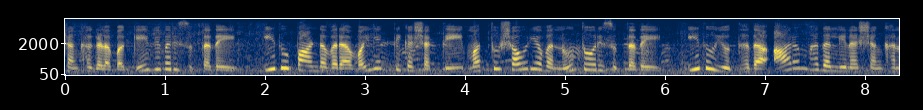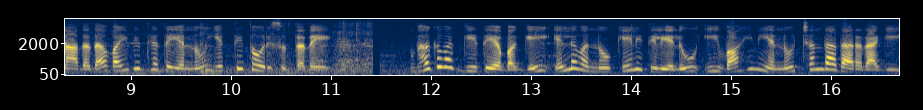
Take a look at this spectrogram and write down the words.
ಶಂಖಗಳ ಬಗ್ಗೆ ವಿವರಿಸುತ್ತದೆ. ಇದು ಪಾಂಡವರ ವೈಯಕ್ತಿಕ ಶಕ್ತಿ ಮತ್ತು ಶೌರ್ಯವನ್ನು ತೋರಿಸುತ್ತದೆ. ಇದು ಯುದ್ಧದ ಆರಂಭದಲ್ಲಿನ ಶಂಖನಾದದ ವೈವಿಧ್ಯತೆಯನ್ನು ಎತ್ತಿ ತೋರಿಸುತ್ತದೆ. ಭಗವದ್ಗೀತೆಯ ಬಗ್ಗೆ ಎಲ್ಲವನ್ನೂ ಕೇಳಿ ತಿಳಿಯಲು ಈ ವಾಹಿನಿಯನ್ನು ಚಂದಾದಾರರಾಗಿ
